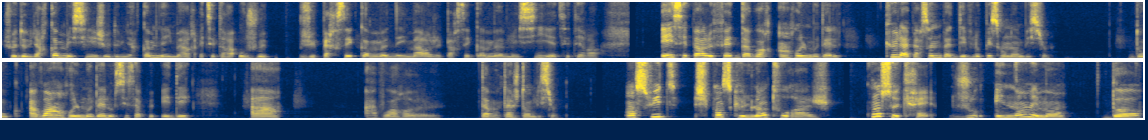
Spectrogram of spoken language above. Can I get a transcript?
Je veux devenir comme Messi, je veux devenir comme Neymar, etc. Ou je vais, je vais percer comme Neymar, je vais percer comme Messi, etc. Et c'est par le fait d'avoir un rôle modèle que la personne va développer son ambition. Donc avoir un rôle modèle aussi, ça peut aider à avoir euh, davantage d'ambition. Ensuite, je pense que l'entourage qu'on se crée joue énormément dans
